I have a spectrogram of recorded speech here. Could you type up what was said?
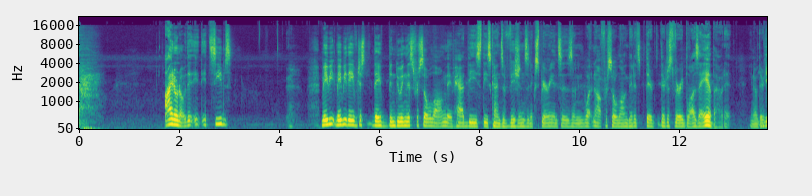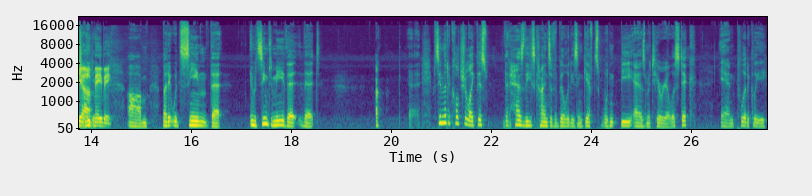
I don't know. It, it- seems maybe maybe they've just they've been doing this for so long. They've had these these kinds of visions and experiences and whatnot for so long that it's they're they're just very blasé about it. You know, they're Yeah, jaded. maybe. Um, but it would seem that it would seem to me that that it would seem that a culture like this that has these kinds of abilities and gifts wouldn't be as materialistic and politically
